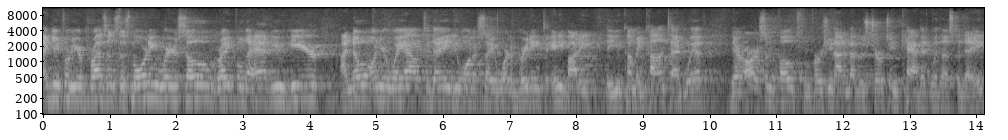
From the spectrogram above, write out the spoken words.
Thank you for your presence this morning. We're so grateful to have you here. I know on your way out today you want to say a word of greeting to anybody that you come in contact with. There are some folks from First United Methodist Church in Cabot with us today.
